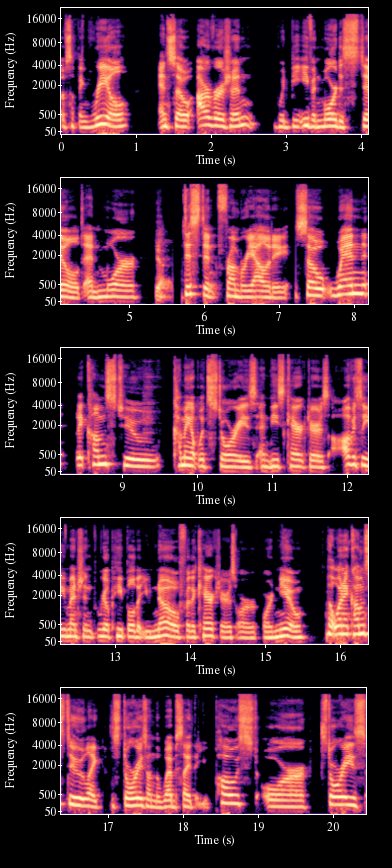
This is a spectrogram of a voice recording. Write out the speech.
of something real. And so our version would be even more distilled and more yeah. distant from reality. So when it comes to coming up with stories and these characters, obviously you mentioned real people that you know for the characters or or knew. But when it comes to like stories on the website that you post or stories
